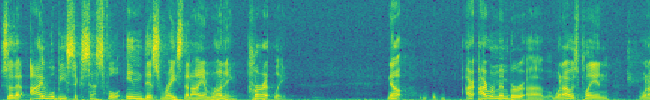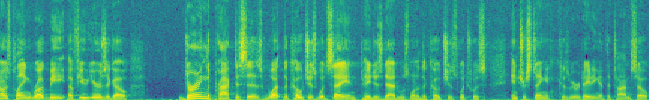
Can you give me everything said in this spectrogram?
so that I will be successful in this race that I am running currently. Now, I, I remember uh, when I was playing when I was playing rugby a few years ago, during the practices, what the coaches would say, and Paige's dad was one of the coaches, which was interesting because we were dating at the time. So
